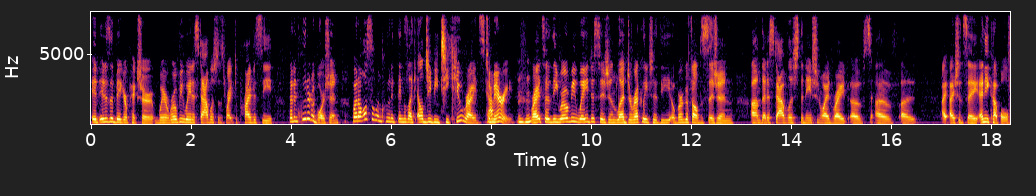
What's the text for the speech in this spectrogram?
It, it is a bigger picture where Roe v. Wade established this right to privacy that included abortion, but also included things like LGBTQ rights to Yeah. marry, right? So the Roe v. Wade decision led directly to the Obergefell decision um, that established the nationwide right of, of uh, I, I should say, any couple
